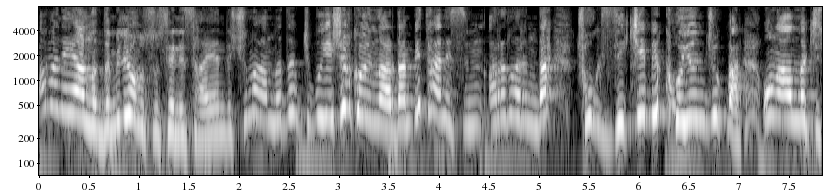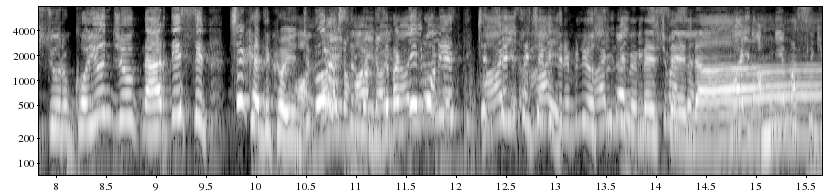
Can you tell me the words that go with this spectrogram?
Ama neyi anladım biliyor musun senin sayende? Şunu anladım ki bu yeşil koyunlardan bir tanesinin aralarında çok zeki bir koyuncuk var. Onu almak istiyorum. Koyuncuk neredesin? Çık hadi koyuncuk. Hayır, Uğraştırma hayır, bizi. hayır, Bak hayır, benim oraya hayır. Hayır, seni seçebilirim hayır. biliyorsun Hayır, değil hayır, mi beni mesela? Hayır anlayamazsın ki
